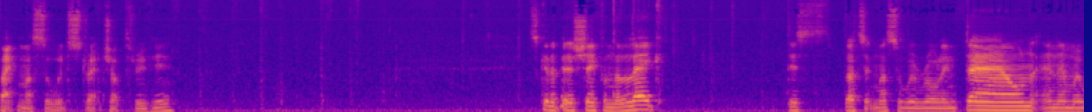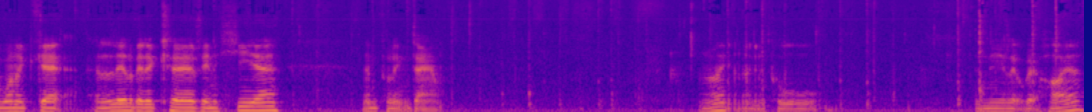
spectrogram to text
back muscle would stretch up through here. Let's get a bit of shape on the leg. This buttock muscle we're rolling down and then we want to get a little bit of curve in here and pulling down. Alright, and I'm going to pull the knee a little bit higher.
